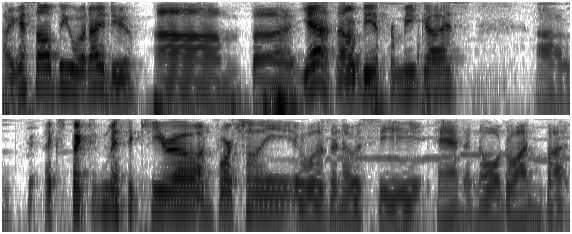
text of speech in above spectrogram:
I guess I'll be what I do. Um, but yeah, that'll be it for me, guys. Uh, expected mythic hero. Unfortunately, it was an OC and an old one, but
